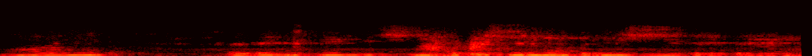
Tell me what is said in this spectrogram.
Головні, десять тисяч, поточний ремонт приміщення територіальної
